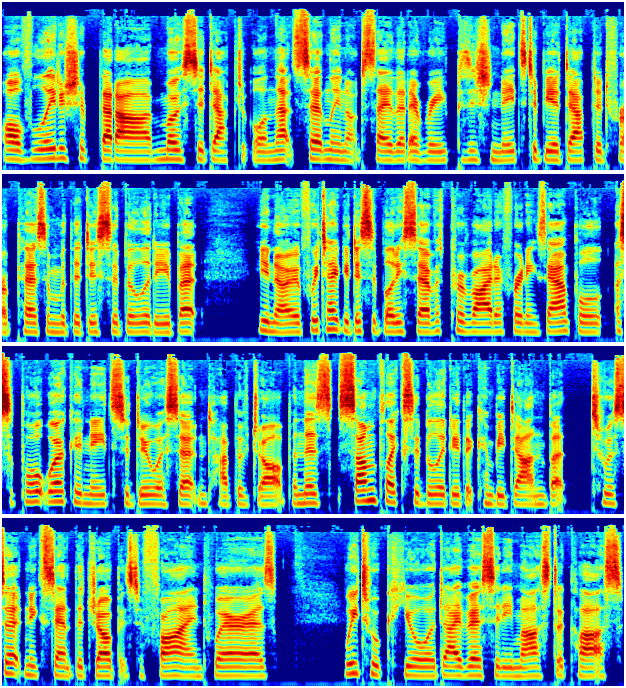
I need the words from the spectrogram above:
of leadership that are most adaptable. And that's certainly not to say that every position needs to be adapted for a person with a disability, but you know, if we take a disability service provider for an example, a support worker needs to do a certain type of job. And there's some flexibility that can be done, but to a certain extent, the job is defined. Whereas we took your diversity masterclass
